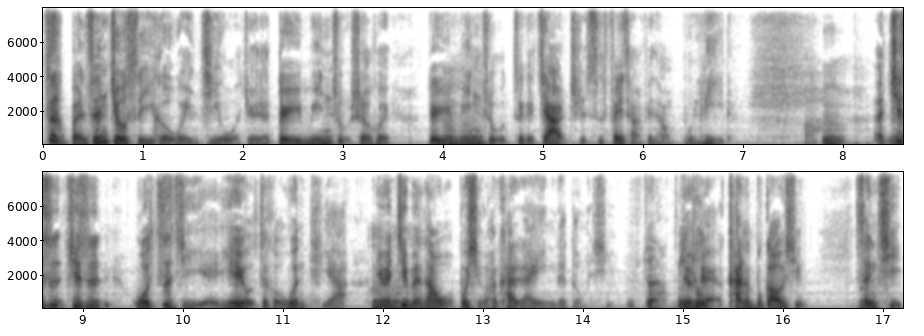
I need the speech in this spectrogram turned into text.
这本身就是一个危机，我觉得对于民主社会，对于民主这个价值是非常非常不利的。啊嗯，呃，其实其实我自己也也有这个问题啊，因为基本上我不喜欢看蓝营的东西，对啊，对不对？看了不高兴，生气，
